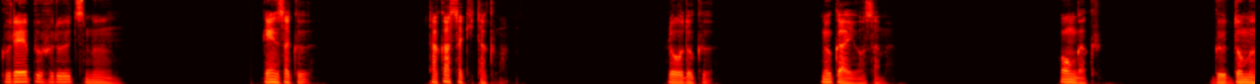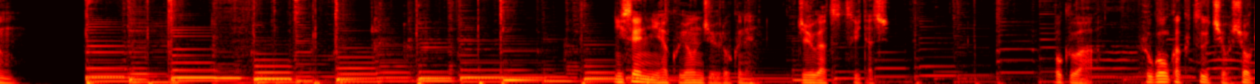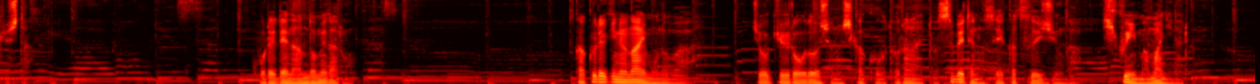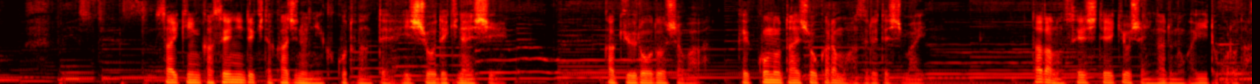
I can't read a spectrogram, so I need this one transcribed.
グレープフルーツムーン。原作高崎拓磨。朗読向井治音楽グッドムーン。2246年10月1日。僕は不合格通知を消去した。これで何度目だろう？学歴のない者は上級労働者の資格を取らないと全ての生活水準が低いままになる。最近火星にできたカジノに行くことなんて一生できないし下級労働者は結婚の対象からも外れてしまいただの精子提供者になるのがいいところだ。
